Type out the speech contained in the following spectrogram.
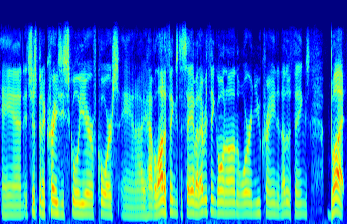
and it's just been a crazy school year, of course, and I have a lot of things to say about everything going on, the war in Ukraine and other things, but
